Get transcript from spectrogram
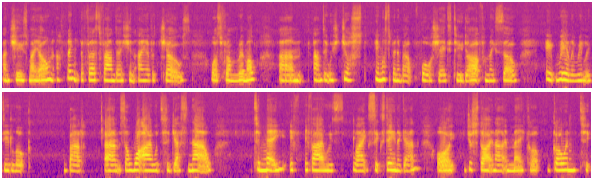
and choose my own. I think the first foundation I ever chose was from Rimmel um, and it was just, it must have been about four shades too dark for me so it really really did look bad. Um, so what I would suggest now to me if, if I was like 16 again or just starting out in makeup go and to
